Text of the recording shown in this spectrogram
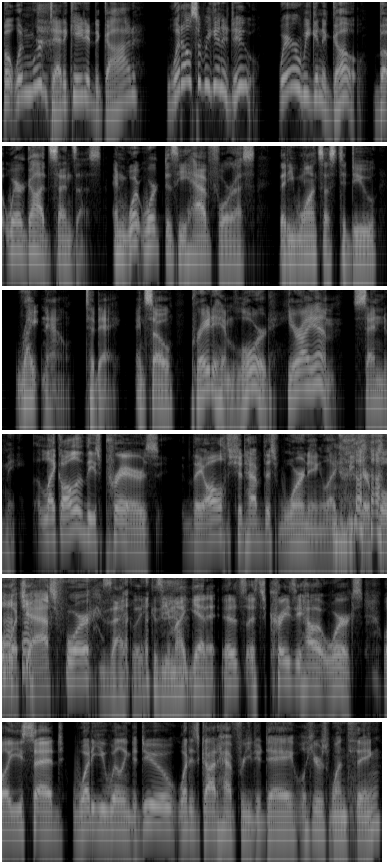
But when we're dedicated to God, what else are we going to do? Where are we going to go but where God sends us? And what work does He have for us that He wants us to do right now, today? And so pray to Him, Lord, here I am, send me. Like all of these prayers, they all should have this warning like be careful what you ask for. Exactly because you might get it. It's it's crazy how it works. Well you said what are you willing to do? What does god have for you today? Well here's one thing.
